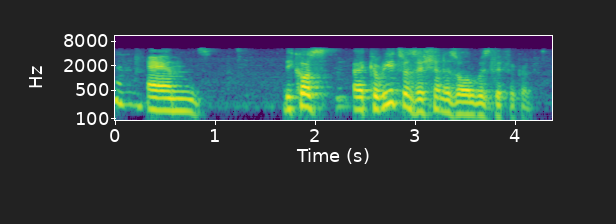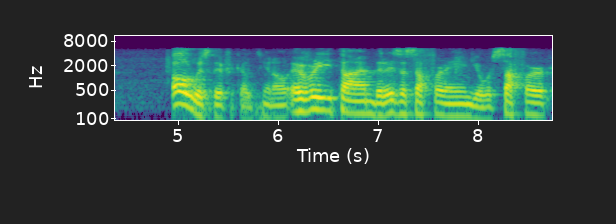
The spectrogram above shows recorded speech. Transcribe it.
Mm-hmm. And because a career transition is always difficult, always difficult. You know, every time there is a suffering, you will suffer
